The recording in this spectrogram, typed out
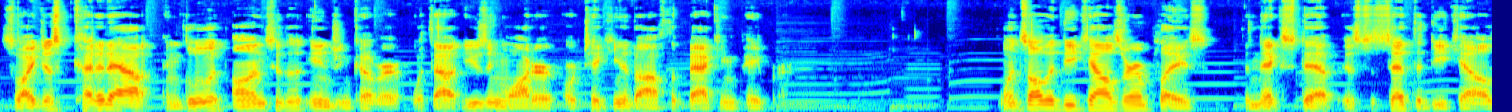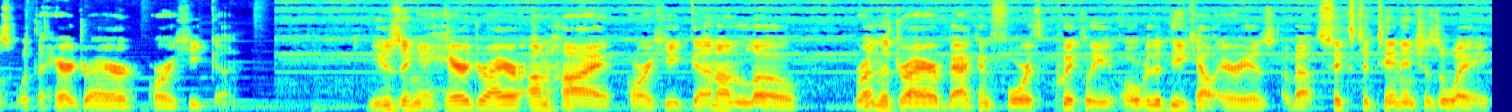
so I just cut it out and glue it onto the engine cover without using water or taking it off the backing paper. Once all the decals are in place, the next step is to set the decals with a hair dryer or a heat gun. Using a hair dryer on high or a heat gun on low, run the dryer back and forth quickly over the decal areas about 6 to 10 inches away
